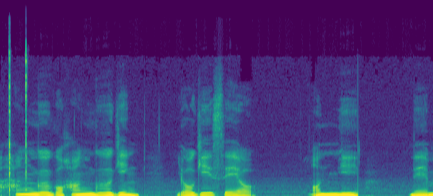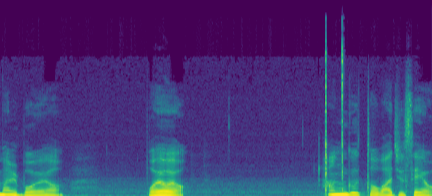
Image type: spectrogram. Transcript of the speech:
한국어 한국인 여기 있어요. 언니 내 말 뭐예요? 보여요. 한국 더 와주세요.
